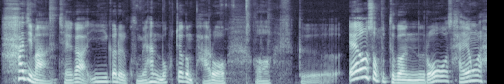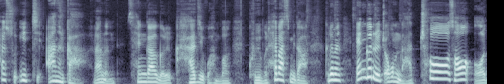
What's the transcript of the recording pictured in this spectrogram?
하지만 제가 이거를 구매한 목적은 바로 어, 그 에어소프트건으로 사용을 할 수 있지 않을까 라는 생각을 가지고 한번 구입을 해 봤습니다. 그러면 앵글을 조금 낮춰서 어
